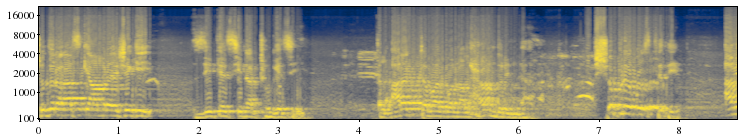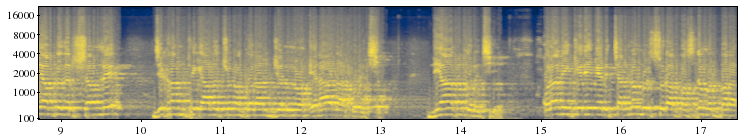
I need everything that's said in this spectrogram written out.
সুতরাং আজকে আমরা এসে কি জিতেছি না ঠকেছি তাহলে আরেকটা বার বল আলহামদুলিল্লাহ। সুপ্রিয় উপস্থিতি, আমি আপনাদের সামনে যেখান থেকে আলোচনা করার জন্য এরাদা করেছি, নিয়াদ করেছি। কোরআনী কেরিমের চার নম্বর সূরা, পাঁচ নম্বর পারা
